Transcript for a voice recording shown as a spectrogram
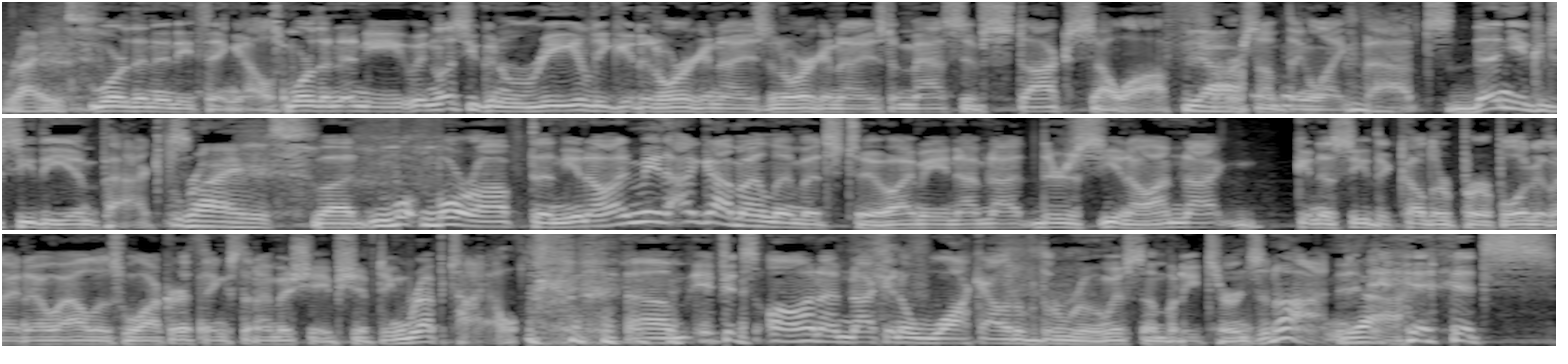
right. More than anything else, more than any, unless you can really get it organized and organized a massive stock sell off Yeah. or something like that, then you can see the impact. Right. But more, more often, you know, I mean, I got my limits too. I mean, I'm not, there's, you know, I'm not going to see the color purple because I know Alice Walker thinks that I'm a shape shifting reptile. um, if it's on, I'm not going to walk out of the room if somebody turns it on. Yeah. it's,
